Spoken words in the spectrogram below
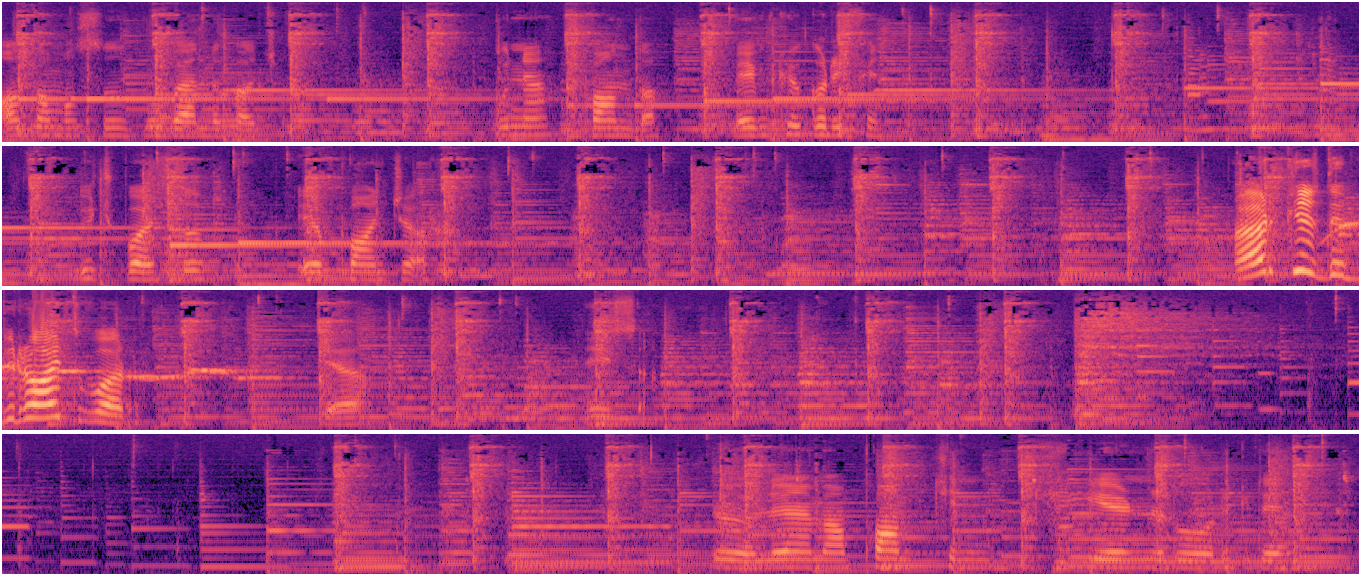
Atamazsınız bu bende kalacak. Bu ne? Panda. Benimki Griffin. Üç başlı e, pancar. Herkeste bir right var. Ya. Hemen pumpkin yerine doğru gidelim.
